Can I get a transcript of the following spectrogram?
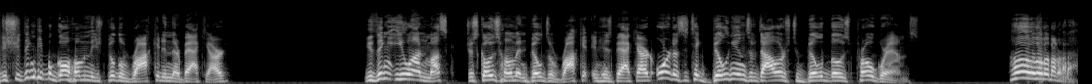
does she think people go home and they just build a rocket in their backyard? You think Elon Musk just goes home and builds a rocket in his backyard, or does it take billions of dollars to build those programs? I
